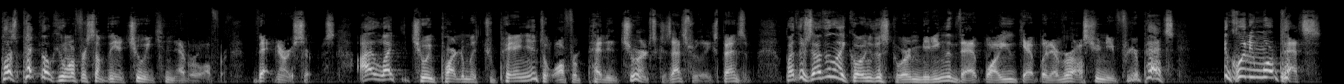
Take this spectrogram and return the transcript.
Plus, Petco can offer something that Chewy can never offer veterinary service. I like that Chewy partnered with Trupanion to offer pet insurance because that's really expensive. But there's nothing like going to the store and meeting the vet while you get whatever else you need for your pets, including more pets.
